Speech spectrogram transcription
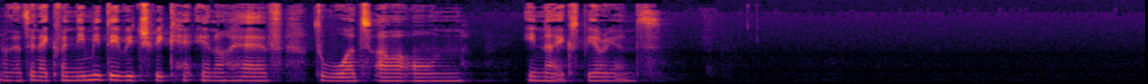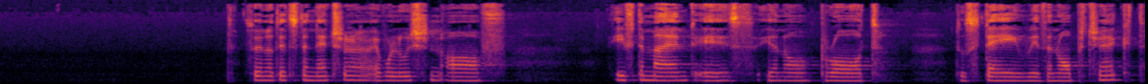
And that's an equanimity which we can, you know, have towards our own inner experience. So, you know, that's the natural evolution of if the mind is, you know, brought to stay with an object,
